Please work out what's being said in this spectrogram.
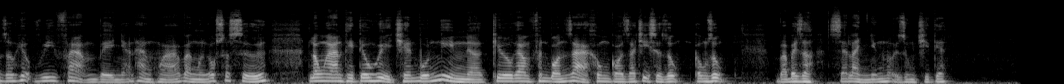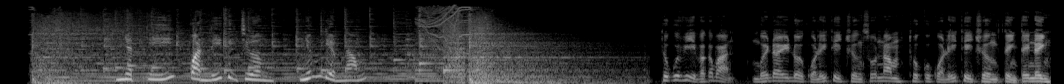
dấu hiệu vi phạm về nhãn hàng hóa và nguồn gốc xuất xứ. Long An thì tiêu hủy trên 4.000 ờ, kg phân bón giả không có giá trị sử dụng, công dụng. Và bây giờ sẽ là những nội dung chi tiết. Nhật ký quản lý thị trường, những điểm nóng Thưa quý vị và các bạn, mới đây đội quản lý thị trường số 5 thuộc Cục Quản lý Thị trường tỉnh Tây Ninh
